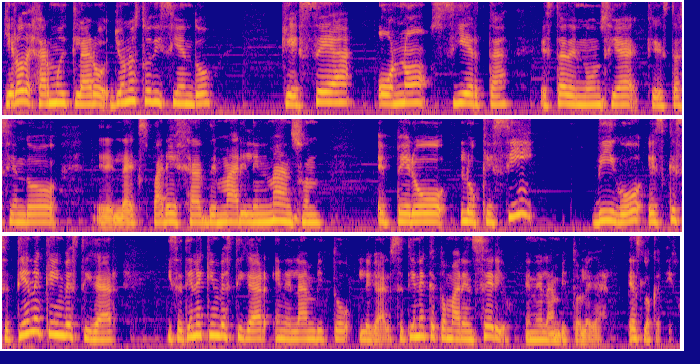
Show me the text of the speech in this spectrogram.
quiero dejar muy claro, yo no estoy diciendo que sea o no cierta esta denuncia que está haciendo eh, la expareja de Marilyn Manson, eh, pero lo que sí digo es que se tiene que investigar y se tiene que investigar en el ámbito legal, se tiene que tomar en serio en el ámbito legal, es lo que digo.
